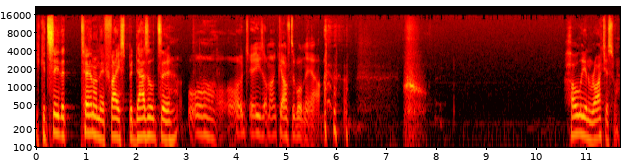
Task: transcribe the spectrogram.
You could see the turn on their face, bedazzled to, oh, geez, I'm uncomfortable now. Holy and righteous one.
